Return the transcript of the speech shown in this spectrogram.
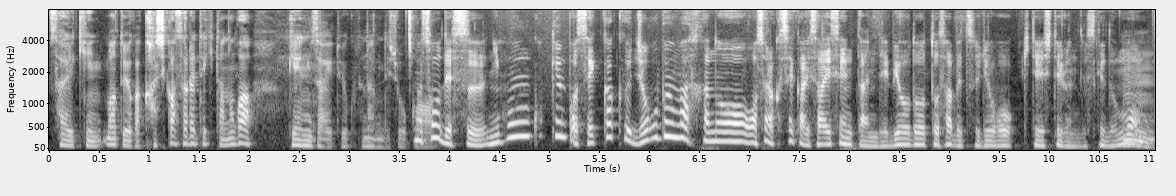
最近、まあ、というか可視化されてきたのが現在ということになるんでしょうか？そうです。日本国憲法はせっかく条文はあのおそらく世界最先端で平等と差別両方規定してるんですけども、うん、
